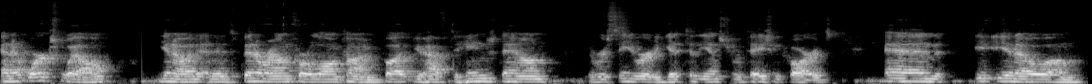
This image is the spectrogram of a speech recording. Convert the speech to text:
And it works well you know, and, and it's been around for a long time, but you have to hinge down the receiver to get to the instrumentation cards. And, you know, um,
